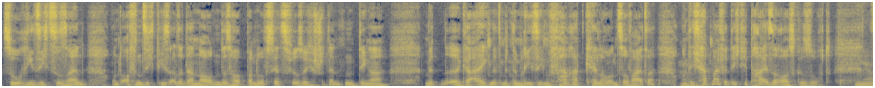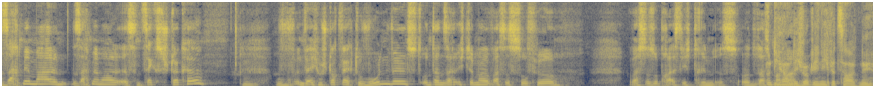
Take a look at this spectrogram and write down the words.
so riesig zu sein. Und offensichtlich ist also der Norden des Hauptbahnhofs jetzt für solche Studentendinger mit äh, geeignet, mit einem riesigen Fahrradkeller und so weiter. Und mhm. ich habe mal für dich die Preise rausgesucht. Ja. Sag mir mal, sag mir mal, es sind sechs Stöcke mhm. in welchem Stockwerk du wohnen willst und dann sage ich dir mal, was es so für was da so preislich drin ist. Und die haben dich wirklich nicht bezahlt, ne?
